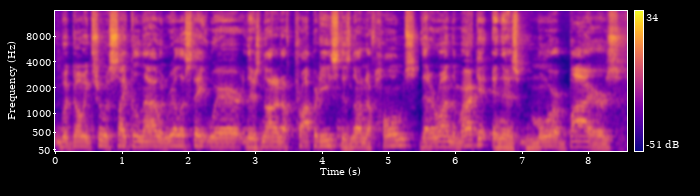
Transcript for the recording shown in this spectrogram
we're going through a cycle now in real estate where there's not enough properties, there's not enough homes that are on the market, and there's more buyers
